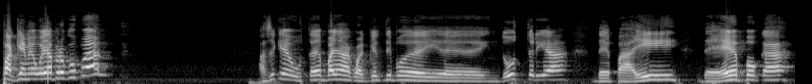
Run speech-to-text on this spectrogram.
¿Para qué me voy a preocupar? Así que ustedes vayan a cualquier tipo de, de industria, de país, de época,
